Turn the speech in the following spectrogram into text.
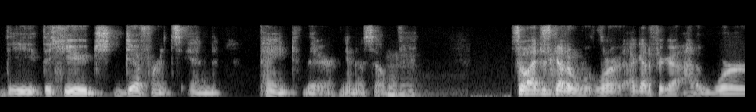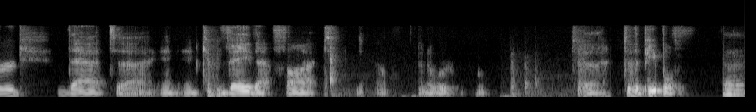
the the huge difference in paint there you know so mm-hmm. so i just got to learn i got to figure out how to word that uh, and, and, convey that thought you know, you know to, to the people mm-hmm.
